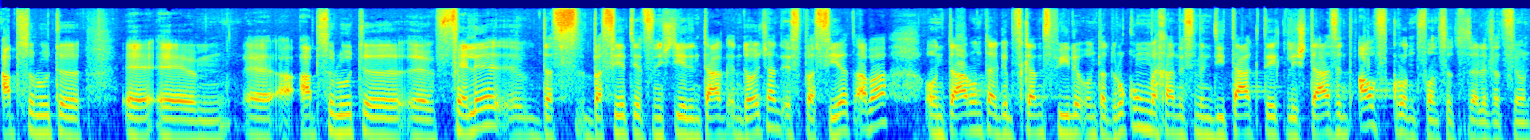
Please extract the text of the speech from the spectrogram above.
absolute äh, ähm, äh, absolute äh, Fälle. Das passiert jetzt nicht jeden Tag in Deutschland, es passiert aber. Und darunter gibt es ganz viele Unterdrückungsmechanismen, die tagtäglich da sind aufgrund von Sozialisation.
